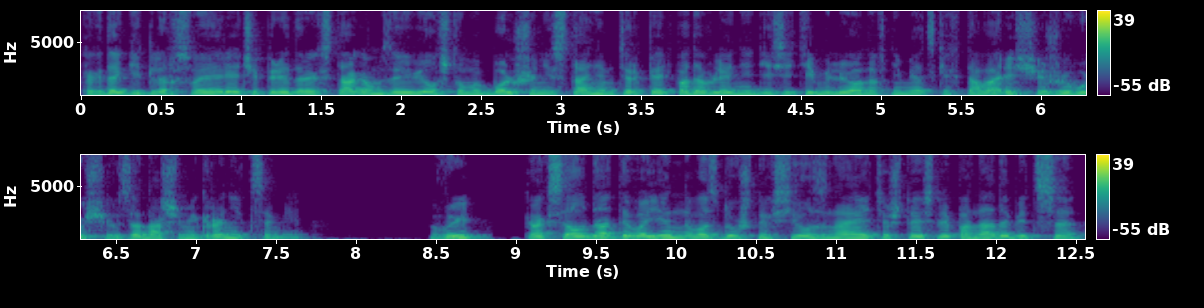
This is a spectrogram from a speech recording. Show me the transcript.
когда Гитлер в своей речи перед Рейхстагом заявил, что мы больше не станем терпеть подавление 10 миллионов немецких товарищей, живущих за нашими границами, вы, как солдаты военно-воздушных сил, знаете, что если понадобится,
